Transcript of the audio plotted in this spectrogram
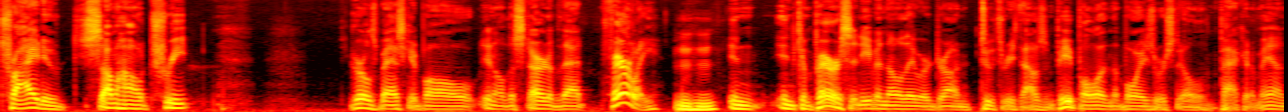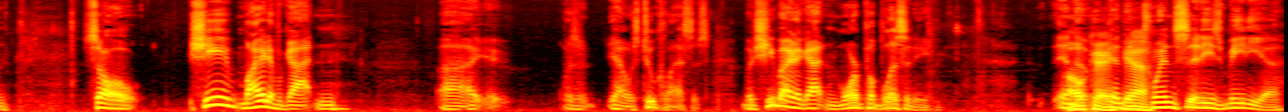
try to somehow treat girls basketball, you know, the start of that fairly Mm-hmm. in in comparison, even though they were drawing two, three thousand people and the boys were still packing them in. So she might have gotten, uh, was it? Yeah, it was two classes, but she might have gotten more publicity in Okay, the in yeah. the Twin Cities media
